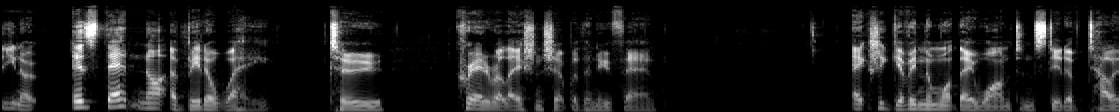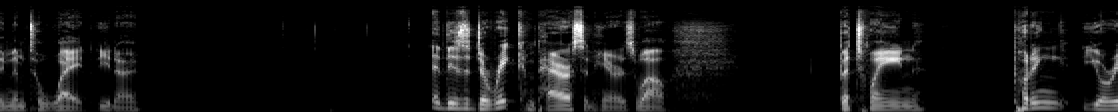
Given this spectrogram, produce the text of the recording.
You know, is that not a better way to create a relationship with a new fan? Actually giving them what they want instead of telling them to wait, you know. There's a direct comparison here as well between putting your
